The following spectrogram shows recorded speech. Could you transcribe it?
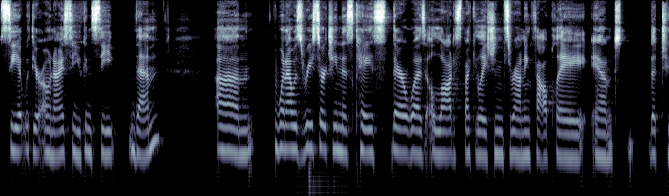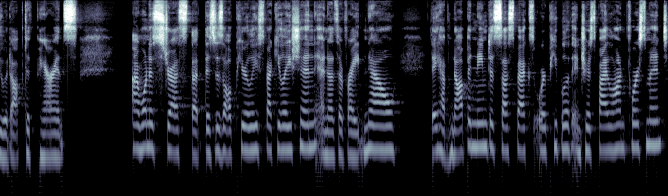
see it with your own eyes so you can see them. Um, when I was researching this case, there was a lot of speculation surrounding foul play and the two adoptive parents. I want to stress that this is all purely speculation. And as of right now, they have not been named as suspects or people of interest by law enforcement.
